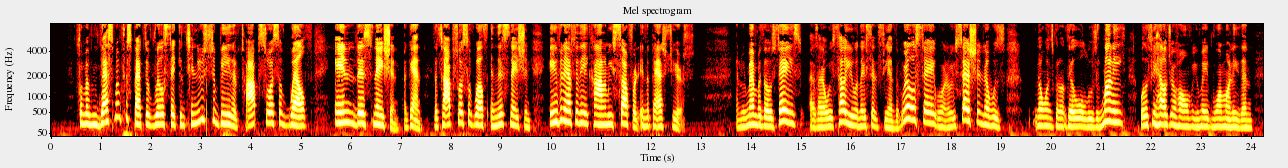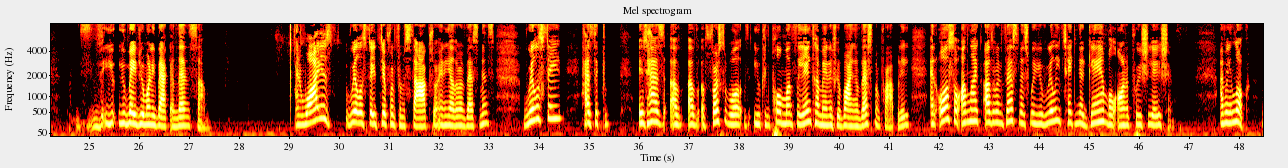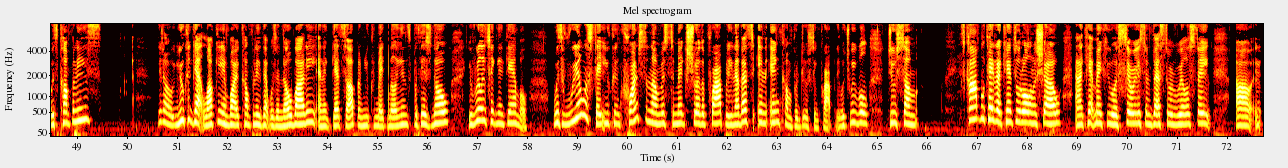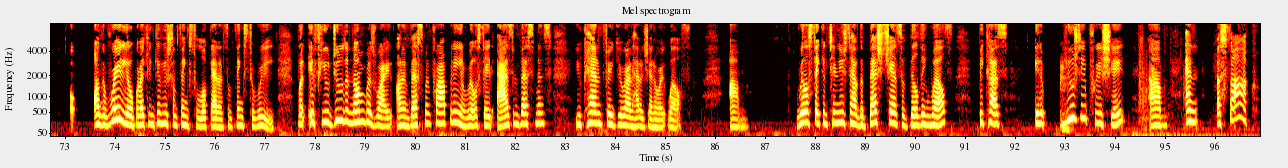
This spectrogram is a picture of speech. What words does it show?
from an investment perspective, real estate continues to be the top source of wealth in this nation. Again, the top source of wealth in this nation, even after the economy suffered in the past years. And remember those days, as I always tell you, when they said it's the end of real estate, we're in a recession, there was no one's gonna they're all losing money. Well, if you held your home, you made more money than you you made your money back and then some. And why is real estate different from stocks or any other investments? Real estate has the it has a, a, first of all you can pull monthly income in if you're buying investment property, and also unlike other investments where you're really taking a gamble on appreciation. I mean, look with companies. You know, you can get lucky and buy a company that was a nobody and it gets up and you can make millions, but there's no, you're really taking a gamble. With real estate, you can crunch the numbers to make sure the property, now that's in income producing property, which we will do some. It's complicated. I can't do it all in a show, and I can't make you a serious investor in real estate uh, on the radio, but I can give you some things to look at and some things to read. But if you do the numbers right on investment property and real estate as investments, you can figure out how to generate wealth. Um, real estate continues to have the best chance of building wealth because it usually appreciate um, and a stock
